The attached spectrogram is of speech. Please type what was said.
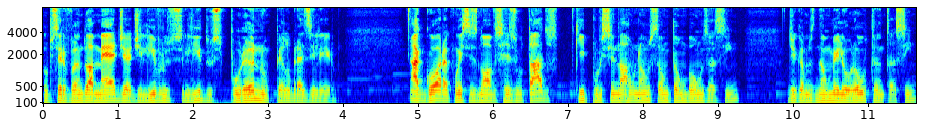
observando a média de livros lidos por ano pelo brasileiro. Agora, com esses novos resultados, que por sinal não são tão bons assim, digamos, não melhorou tanto assim,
